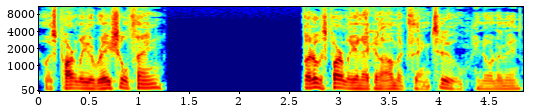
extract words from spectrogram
It was partly a racial thing, but it was partly an economic thing too. You know what I mean?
